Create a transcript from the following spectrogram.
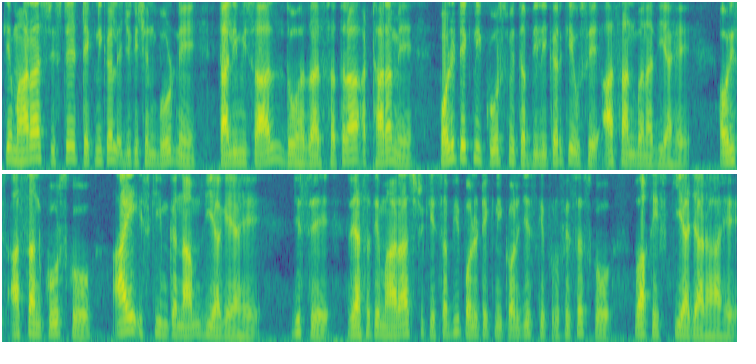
کہ Maharashtra state technical education board نے تعلیمی سال دو ہزار سترہ اٹھارہ میں پولی ٹیکنک کورس میں تبدیلی کر کے اسے آسان بنا دیا ہے اور اس آسان کورس کو آئی اسکیم کا نام دیا گیا ہے، جس سے ریاست مہاراشٹر کے سبھی پولی ٹیکنک کالجز کے پروفیسرز کو واقف کیا جا رہا ہے۔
